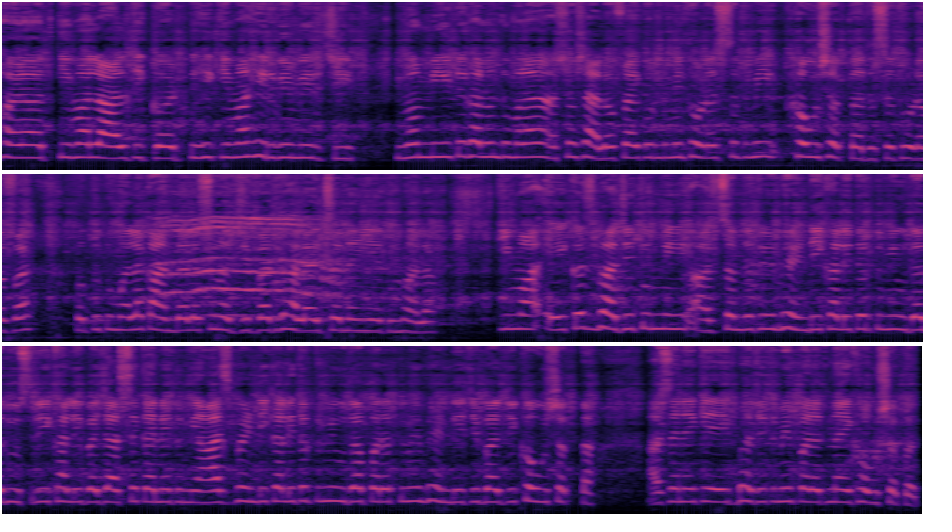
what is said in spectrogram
हळद किंवा लाल तिखट ही किंवा हिरवी मिरची किंवा मीठ घालून तुम्हाला असं शॅलो फ्राय करून तुम्ही थोडंसं तुम्ही खाऊ शकता तसं थोडंफार. फक्त तुम्हाला कांदा लसूण अजिबात घालायचं नाही आहे तुम्हाला. किंवा एकच भाजी तुम्ही आज समजा तुम्ही भेंडी खाली तर तुम्ही उद्या दुसरी खाली पाहिजे असं काही नाही. तुम्ही आज भेंडी खाली तर तुम्ही उद्या परत तुम्ही भेंडीची भाजी खाऊ शकता. असं नाही की एक भाजी तुम्ही परत नाही खाऊ शकत.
